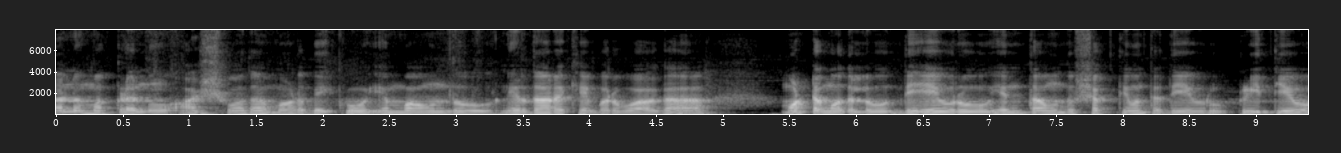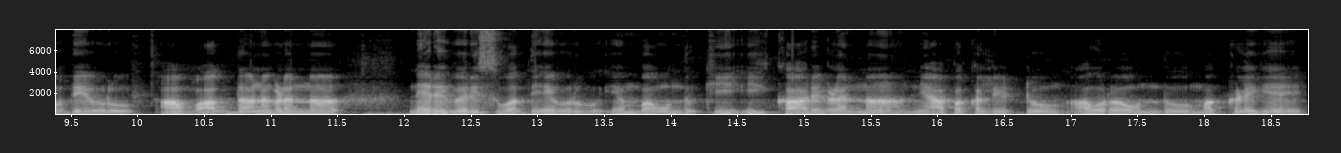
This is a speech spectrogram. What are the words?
ತನ್ನ ಮಕ್ಕಳನ್ನು ಆಶೀರ್ವಾದ ಮಾಡಬೇಕು ಎಂಬ ಒಂದು ನಿರ್ಧಾರಕ್ಕೆ ಬರುವಾಗ ಮೊಟ್ಟ ಮೊದಲು ದೇವರು ಎಂಥ ಒಂದು ಶಕ್ತಿವಂತ ದೇವರು, ಪ್ರೀತಿಯ ದೇವರು, ಆ ವಾಗ್ದಾನಗಳನ್ನು ನೆರವೇರಿಸುವ ದೇವರು ಎಂಬ ಒಂದು ಕಿ, ಈ ಕಾರ್ಯಗಳನ್ನು ಜ್ಞಾಪಕಲ್ಲಿಟ್ಟು ಅವರ ಒಂದು ಮಕ್ಕಳಿಗೆ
